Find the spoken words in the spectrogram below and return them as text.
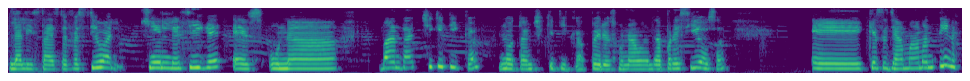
la lista de este festival. Quien le sigue es una banda chiquitica, no tan chiquitica, pero es una banda preciosa, eh, que se llama Amantina.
